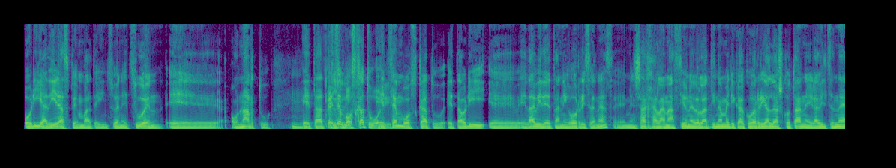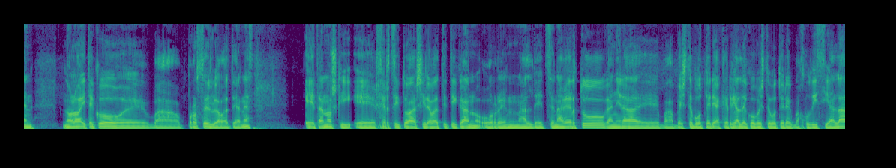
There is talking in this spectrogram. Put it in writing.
hori adierazpen bat egin zuen, ez zuen e, onartu. Eta Ez zen bozkatu hori. Ez zen bozkatu. Eta hori e, edabideetan igorri zen, ez? E, mensaje a la nación edo Latinoamerikako herrialde askotan erabiltzen den nolabaiteko e, ba, prozedura batean, ez? Eta noski, ejertzitoa hasiera batetikan horren alde etzen agertu, gainera e, ba, beste botereak, herrialdeko beste botereak, ba, judiziala,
